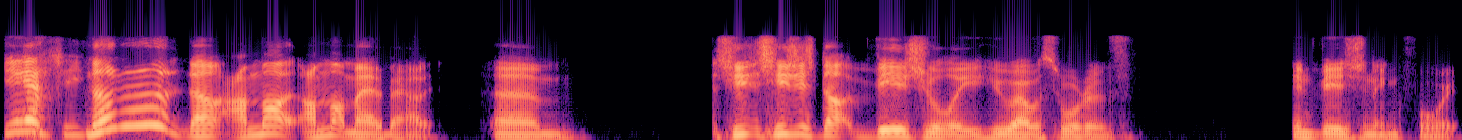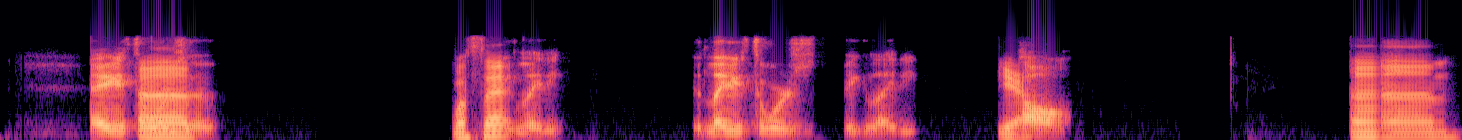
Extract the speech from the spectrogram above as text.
Yeah, She- no, no, no, no. I'm not. I'm not mad about it. Um, She she's just not visually who I was sort of envisioning for it. Lady Thor's Uh, a What's that? lady. Lady Thor's a big lady. Yeah. Tall. Um,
